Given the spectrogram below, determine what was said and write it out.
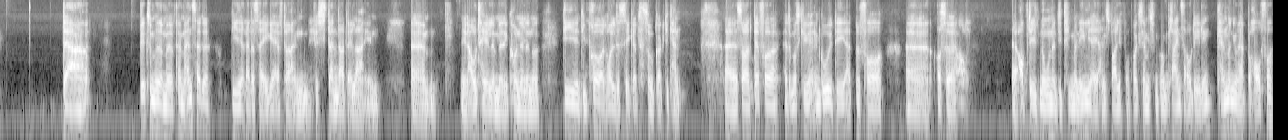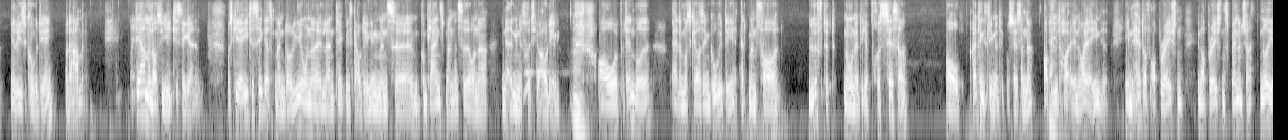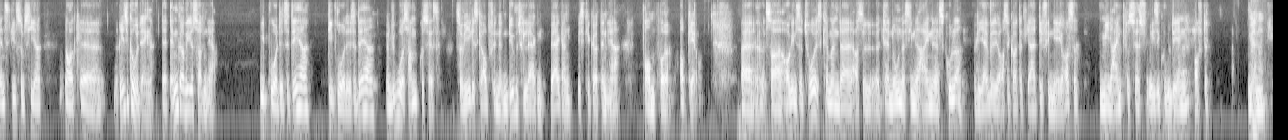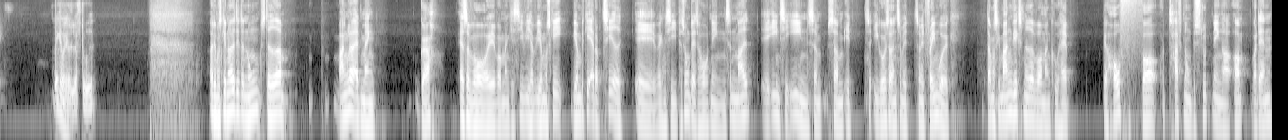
Der er virksomheder med fem ansatte, de retter sig ikke efter en standard eller en, øhm, en aftale med en kunde eller noget. De, de prøver at holde det sikkert så godt de kan. Uh, så derfor er det måske en god idé, at man får uh, også uh, opdelt nogle af de ting, man egentlig er ansvarlig for. For eksempel som compliance-afdeling kan man jo have behov for en risikovurdering, og det har man. Det har man også i IT-sikkerheden. Måske er IT-sikkerhedsmand dog lige under en eller andet teknisk afdeling, mens uh, compliance-manden sidder under en administrativ afdeling. Mm. Og uh, på den måde er det måske også en god idé, at man får løftet nogle af de her processer og retningslinjer til processerne op ja. i et høj, en højere enhed. En head of operation, en operations manager, noget i en stil, som siger, når øh, risikovurderinger, der, den gør vi jo sådan her. I bruger det til det her, de bruger det til det her, men vi bruger samme proces, så vi ikke skal opfinde den dybe tallerken hver gang, vi skal gøre den her form for opgave. Uh, så organisatorisk kan man da også tage nogle af sine egne skuldre, fordi jeg ved jo også godt, at jeg definerer jo også min egen proces for risikovurdering ofte. Men det kan man jo løfte ud. Og det er måske noget af det, der nogle steder mangler, at man gør. Altså, hvor, øh, hvor man kan sige, vi har, vi har måske, vi har måske adopteret, øh, hvad kan man sige, persondataordningen sådan meget øh, en til en, som, som et, i går som et, som et framework. Der er måske mange virksomheder, hvor man kunne have behov for at træffe nogle beslutninger om, hvordan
